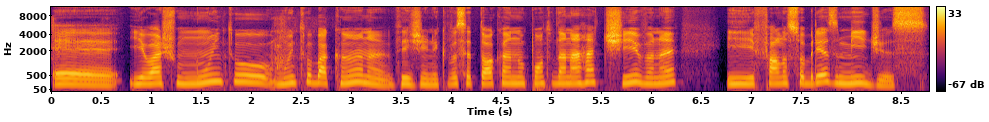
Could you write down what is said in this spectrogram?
É, e eu acho muito, muito bacana, Virginia, que você toca no ponto da narrativa, né? E fala sobre as mídias.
